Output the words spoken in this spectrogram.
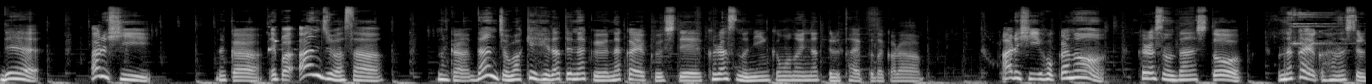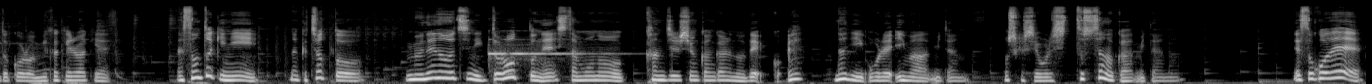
で、ある日、なんか、やっぱアンジュはさ、なんか男女分け隔てなく仲良くしてクラスの人気者になってるタイプだから、ある日他のクラスの男子と仲良く話してるところを見かけるわけ。その時に、なんかちょっと胸の内にドロッとね、したものを感じる瞬間があるので、え？何俺今みたいな。もしかして俺嫉妬したのかみたいな。で、そこで、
